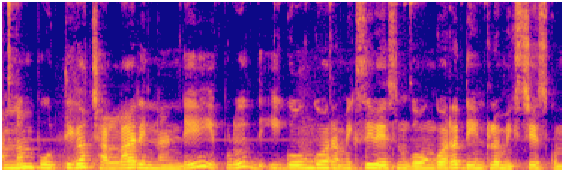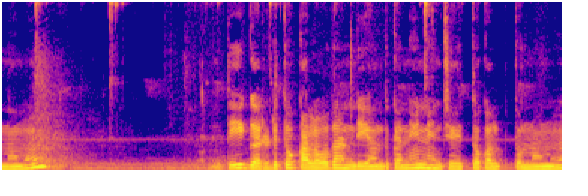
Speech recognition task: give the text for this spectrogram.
అన్నం పూర్తిగా చల్లారిందండి. ఇప్పుడు ఈ గోంగూర మిక్సీ వేసిన గోంగూర దీంట్లో మిక్స్ చేసుకుందాము. ఇది గరిటతో కలవదండి అందుకని నేను చేతితో కలుపుతున్నాను.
